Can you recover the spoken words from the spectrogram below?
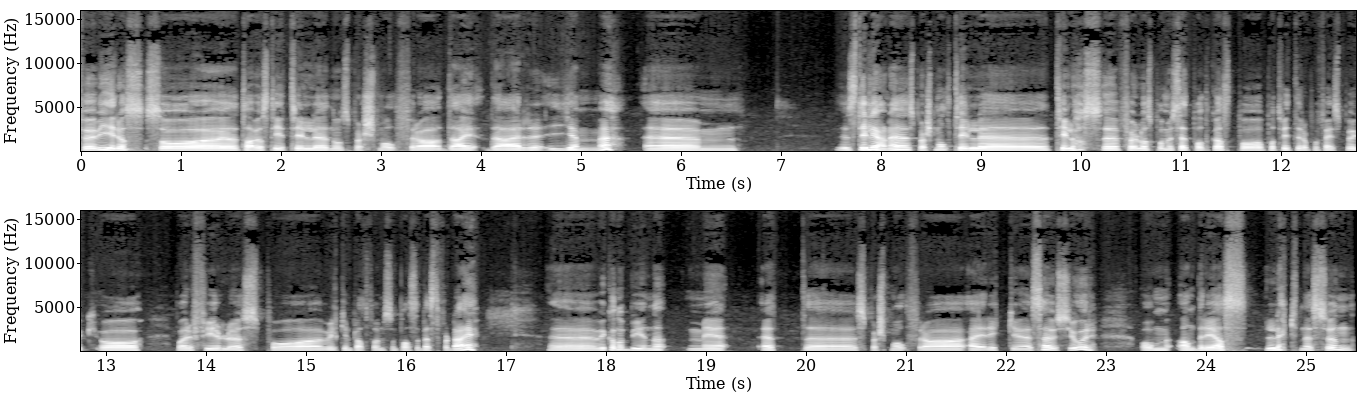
Før vi gir oss, så tar vi oss tid til noen spørsmål fra deg der hjemme. Um, still gjerne spørsmål til, til oss. Følg oss på Musettpodkast på, på, Twitter og på Facebook. Og bare fyr løs på hvilken plattform som passer best for deg. Uh, vi kan jo begynne med et uh, spørsmål fra Eirik Sausjord om Andreas Leknesund.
